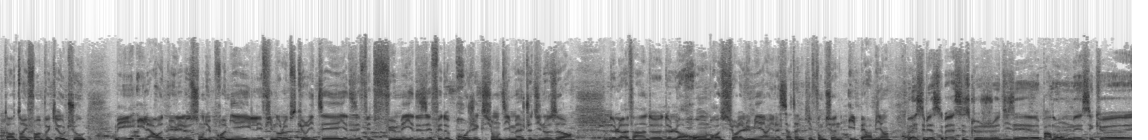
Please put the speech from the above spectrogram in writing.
De temps en temps, ils font un peu caoutchouc. Mais il a retenu les leçons du premier. Il les filme dans l'obscurité. Il y a des effets de fumée, il y a des effets de projection d'images de dinosaures, de leur, enfin, de, de leur ombre sur la lumière. Il y en a certaines qui fonctionnent hyper bien. Oui, c'est bien, c'est bah, c'est ce que je disais, euh, pardon, mais c'est que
